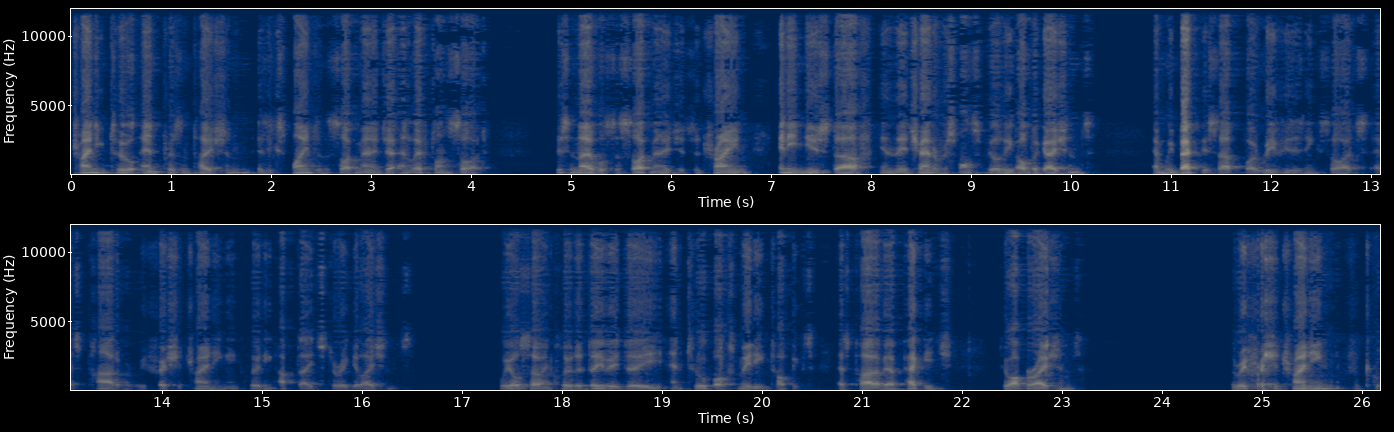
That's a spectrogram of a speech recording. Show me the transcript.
Training tool and presentation is explained to the site manager and left on site. This enables the site manager to train any new staff in their chain of responsibility obligations and we back this up by revisiting sites as part of a refresher training including updates to regulations. We also include a DVD and toolbox meeting topics as part of our package to operations. The refresher training for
